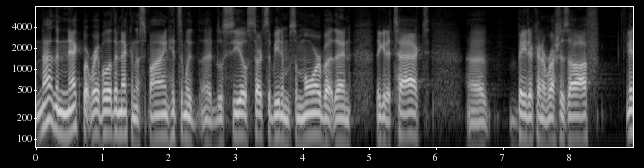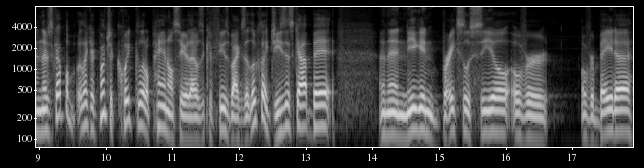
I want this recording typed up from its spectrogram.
not in the neck, but right below the neck and the spine. Hits him with uh, Lucille. Starts to beat him some more, but then they get attacked. Uh, Beta kind of rushes off, and there's a couple like a bunch of quick little panels here that I was confused by because it looked like Jesus got bit, and then Negan breaks Lucille over over Beta.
